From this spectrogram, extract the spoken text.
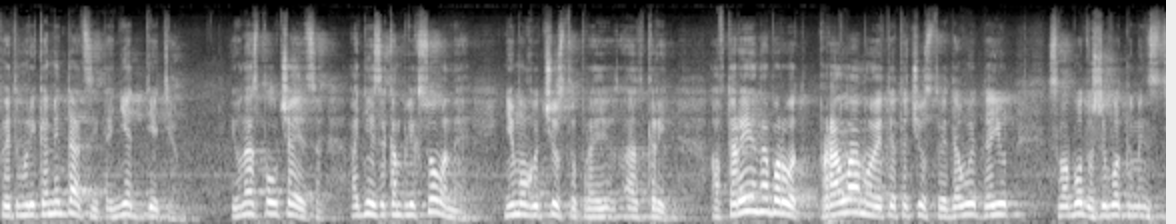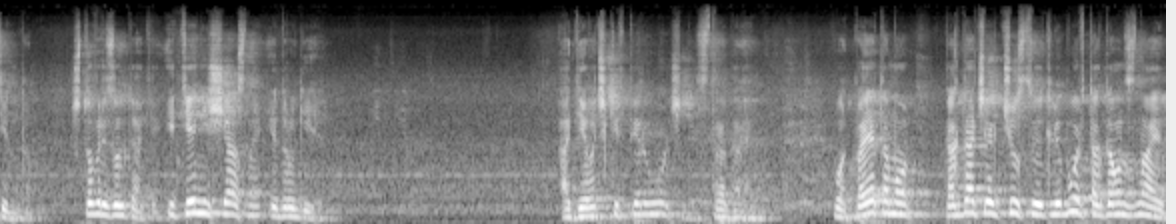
Поэтому рекомендаций-то нет детям. И у нас получается, одни закомплексованные не могут чувства открыть, а вторые, наоборот, проламывают это чувство и дают, дают свободу животным инстинктам. Что в результате? И те несчастные, и другие. А девочки в первую очередь страдают. Вот, поэтому, когда человек чувствует любовь, тогда он знает,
